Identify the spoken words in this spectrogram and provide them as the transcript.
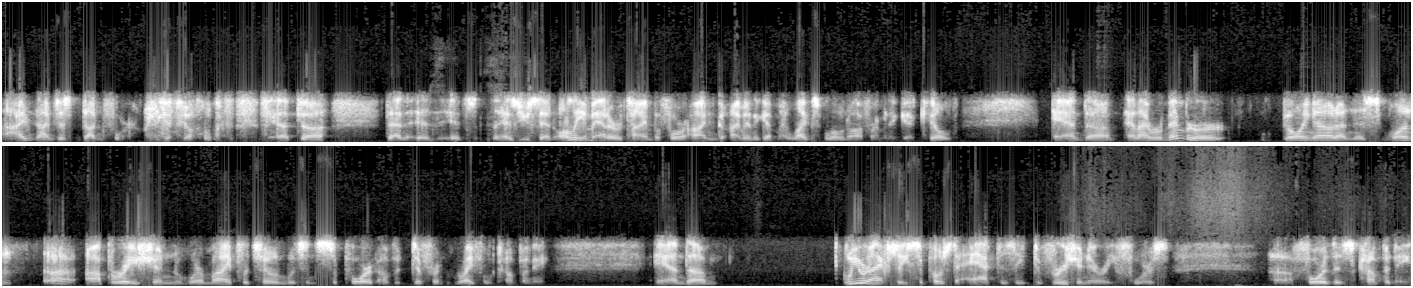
I, I'm just done for." that uh, that it's as you said, only a matter of time before I'm I'm going to get my legs blown off, or I'm going to get killed. And uh, and I remember going out on this one uh, operation where my platoon was in support of a different rifle company, and um, we were actually supposed to act as a diversionary force uh, for this company.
